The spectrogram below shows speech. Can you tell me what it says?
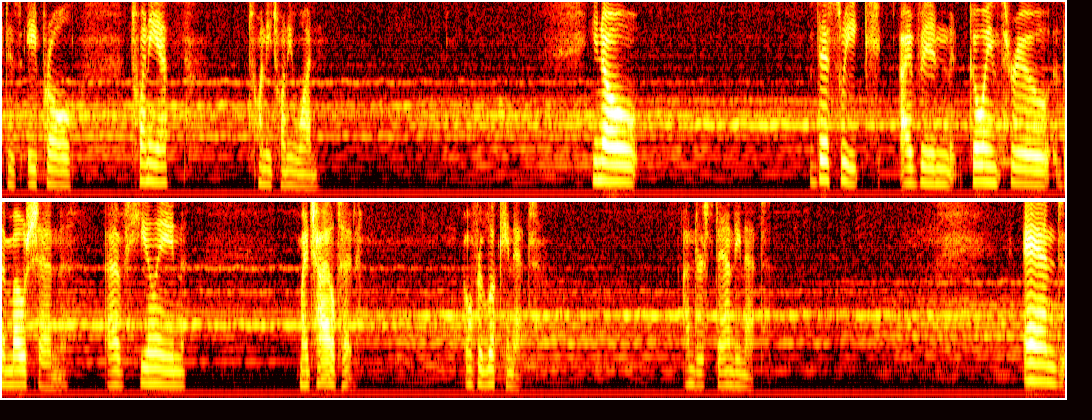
It is April 20th, 2021. You know, this week I've been going through the motion of healing my childhood, overlooking it, understanding it. And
